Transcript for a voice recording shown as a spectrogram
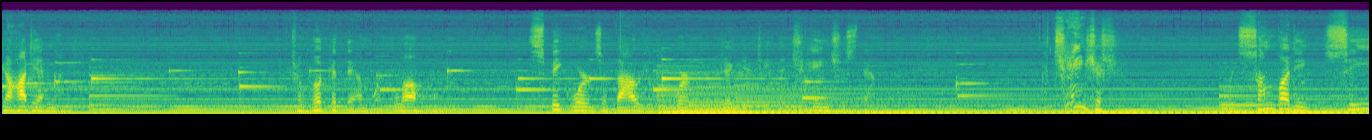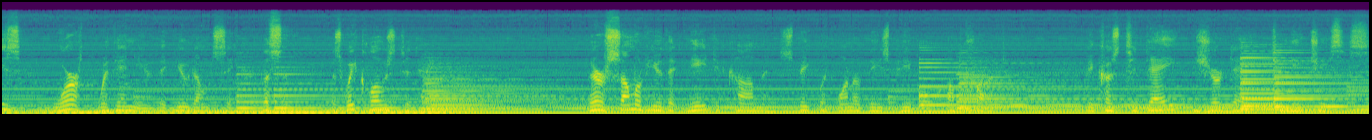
God in them to look at them with love speak words of value and worth and dignity that changes them. It changes you. when somebody sees worth within you that you don't see. Listen, as we close today, there are some of you that need to come and speak with one of these people up front because today is your day to meet Jesus.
